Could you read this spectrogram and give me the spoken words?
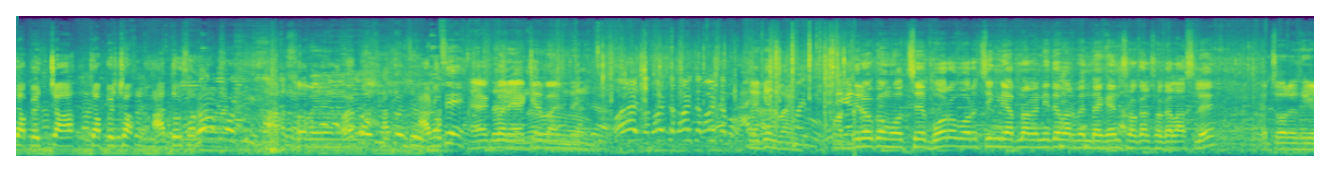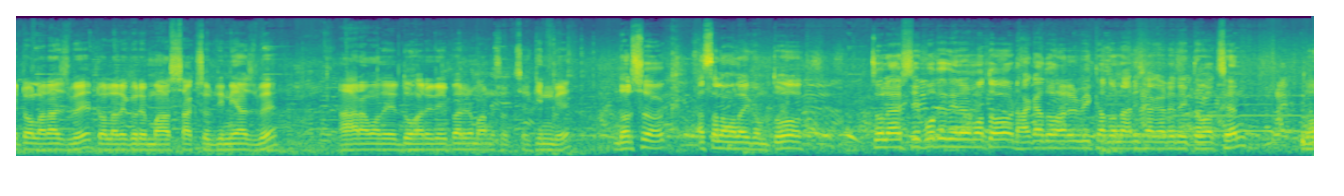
চাপে চা চাপে চা আর দুশো একবার একের একের এরকম হচ্ছে বড় বড় চিংড়ি আপনারা নিতে পারবেন দেখেন সকাল সকাল আসলে। চরে থেকে টলার আসবে টলারে করে মাছ শাকসবজি নিয়ে আসবে। আর আমাদের দোহারের এই পারের মানুষ হচ্ছে কিনবে। দর্শক আসসালামু আলাইকুম। তো চলে আসছি প্রতিদিনের মতো ঢাকা দোহারের বিখ্যাত নারী ঘাটে দেখতে পাচ্ছেন। তো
